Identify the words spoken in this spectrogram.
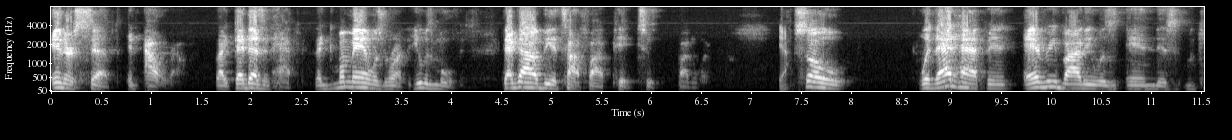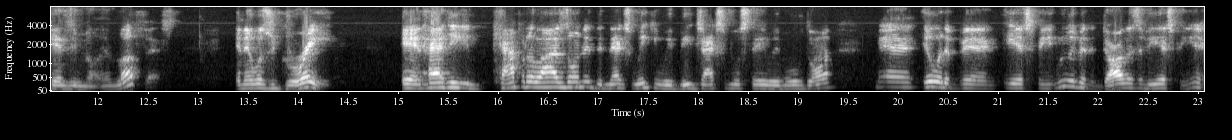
intercept an out route. Like that doesn't happen. Like my man was running, he was moving. That guy would be a top five pick too, by the way. Yeah. So when that happened, everybody was in this McKenzie Milton love fest, and it was great. And had he capitalized on it the next week and we beat Jacksonville State, we moved on. Man, it would have been ESPN. We would have been the darlings of ESPN.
